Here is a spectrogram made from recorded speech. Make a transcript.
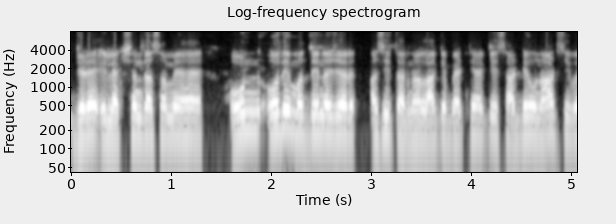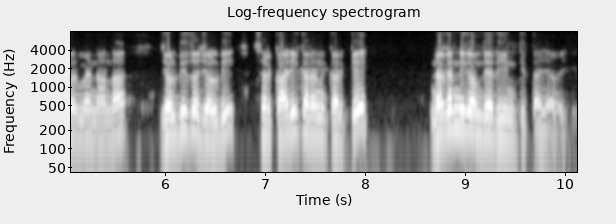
ਜਿਹੜਾ ਇਲੈਕਸ਼ਨ ਦਾ ਸਮਾਂ ਹੈ, ਉਨ, ਉਹਦੇ ਮੱਦੇਨਜ਼ਰ ਅਸੀਂ ਧਰਨਾ ਲਾ ਕੇ ਬੈਠੇ ਹਾਂ ਕਿ ਸਾਡੇ 59 ਸਿਵਰਮੈਨਾਂ ਦਾ ਜਲਦੀ ਤੋਂ ਜਲਦੀ ਸਰਕਾਰੀਕਰਨ ਕਰਕੇ ਨਗਰ ਨਿਗਮ ਦੇ ਅਧੀਨ ਕੀਤਾ ਜਾਵੇ ਜੀ।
